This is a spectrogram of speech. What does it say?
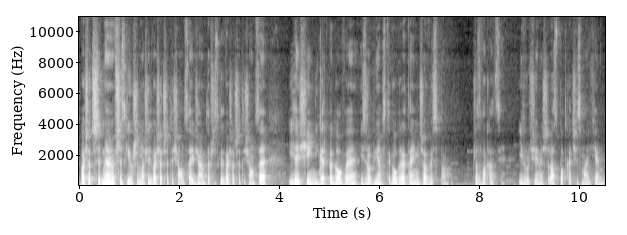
23, miałem wszystkich oszczędności 23 tysiące i wziąłem te wszystkie 23 tysiące i ten silnik RPGowy i zrobiłem z tego grę Tajemnicza Wyspa przez wakacje. I wróciłem jeszcze raz spotkać się z Majkiem.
